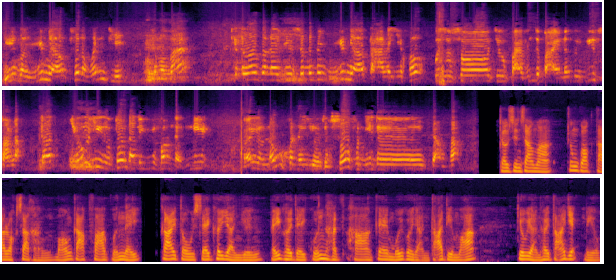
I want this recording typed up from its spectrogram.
如果疫苗出了問題，怎麼辦？第二個呢，就是那個疫苗打了以後，不是說就百分之百能夠預防了，它究竟有多大的預防能力，没有任何能有說服力的講法。周先生話：中國大陸實行網格化管理，街道社區人員俾佢哋管轄下嘅每個人打電話，叫人去打疫苗，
